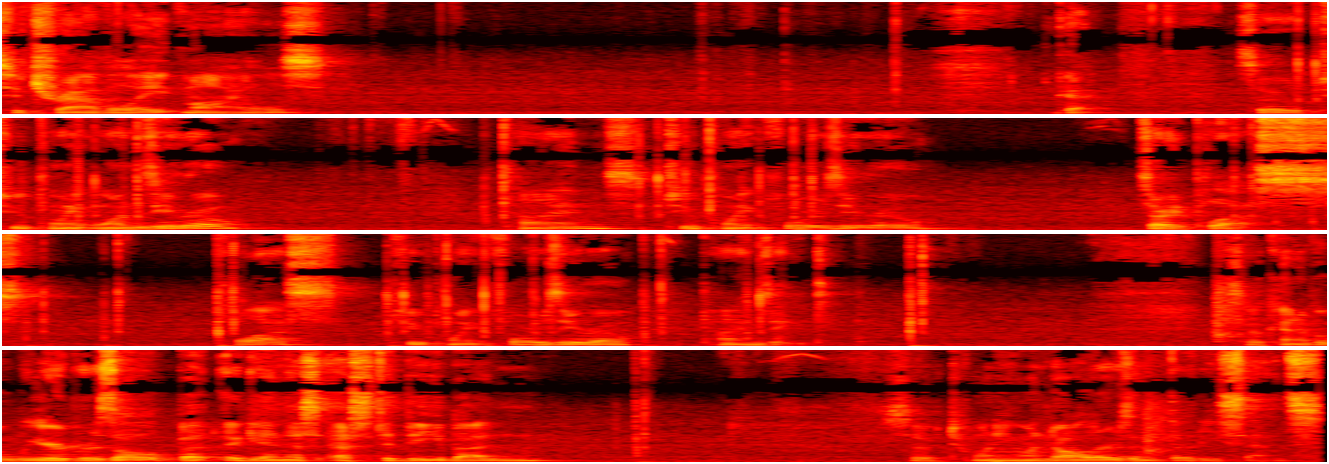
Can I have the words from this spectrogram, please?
to travel 8 miles. Okay, so 2.10 times 2.40, sorry, plus, plus 2.40 times 8. So kind of a weird result, but again, this S to D button, so $21.30.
